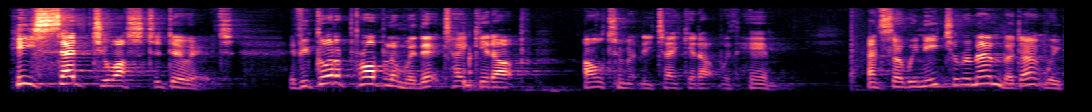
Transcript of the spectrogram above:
He said to us to do it. If you've got a problem with it, take it up, ultimately, take it up with him. And so we need to remember, don't we?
